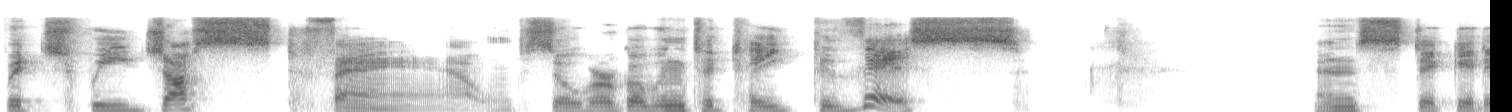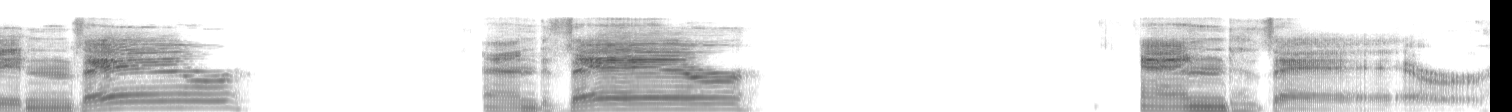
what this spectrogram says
which we just found. So we're going to take this and stick it in there and there and there.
